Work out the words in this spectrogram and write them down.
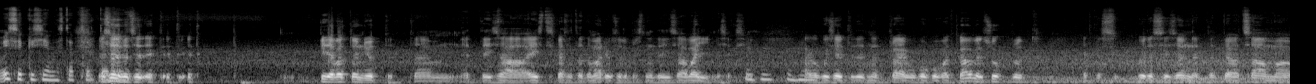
mis see küsimus täpselt on? no selles mõttes, et, et, et, et pidevalt on jutt, et, ähm, et ei saa Eestis kasvatada marju, sellepärast nad ei saa valmis, eks ju mm. -hmm. aga kui sa ütled, et nad praegu koguvad ka veel suhkrut, et kas, kuidas siis on, et nad peavad saama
